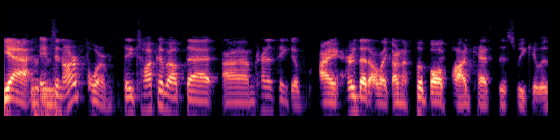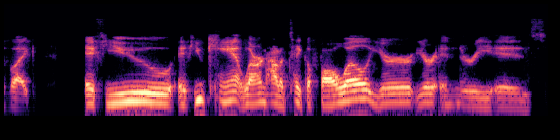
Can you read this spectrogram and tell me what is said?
Yeah, Mhm. it's an art form. They talk about that. I'm trying to think of. I heard that like on a football podcast this week. It was like if you if you can't learn how to take a fall well, your your injury is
